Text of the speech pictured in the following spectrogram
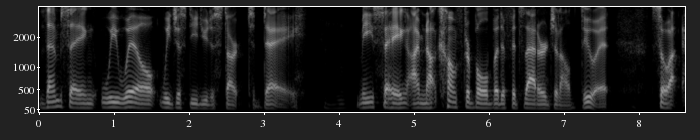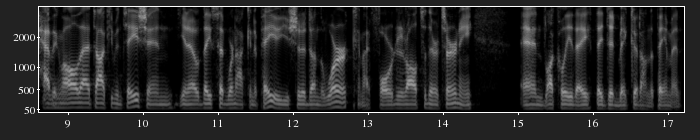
them saying we will, we just need you to start today. Mm-hmm. Me saying I'm not comfortable, but if it's that urgent, I'll do it. So uh, having all that documentation, you know, they said we're not going to pay you. You should have done the work, and I forwarded it all to their attorney, and luckily they they did make good on the payment.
